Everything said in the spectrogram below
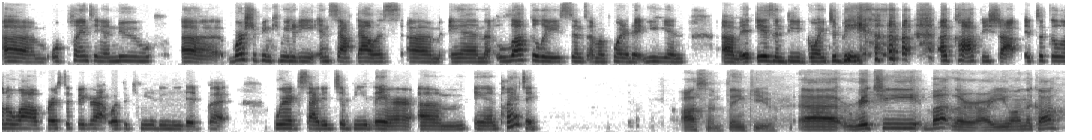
Um, we're planting a new uh, worshiping community in South Dallas. Um, and luckily, since I'm appointed at Union, um, it is indeed going to be a coffee shop. It took a little while for us to figure out what the community needed, but we're excited to be there um, and planting. Awesome. Thank you. Uh, Richie Butler, are you on the call?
